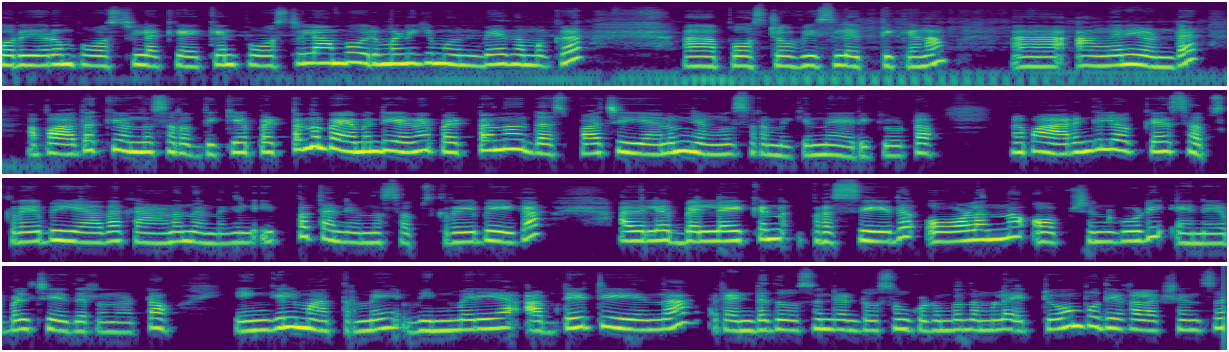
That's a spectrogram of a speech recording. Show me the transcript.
കൊറിയറും പോസ്റ്റിലൊക്കെ അയക്കാൻ പോസ്റ്റിലാകുമ്പോൾ ഒരു മണിക്ക് മുൻപേ നമുക്ക് പോസ്റ്റ് ഓഫീസിൽ എത്തിക്കണം. അങ്ങനെയുണ്ട്. അപ്പോൾ അതൊക്കെ ഒന്ന് ശ്രദ്ധിക്കുക. പെട്ടെന്ന് പേയ്മെന്റ് ചെയ്യണേ പെട്ടെന്ന് ഡെസ്പാച്ച് ചെയ്യാനും ഞങ്ങൾ ശ്രമിക്കുന്നതായിരിക്കും കേട്ടോ. അപ്പോൾ ആരെങ്കിലുമൊക്കെ സബ്സ്ക്രൈബ് ചെയ്യാതെ കാണുന്നുണ്ടെങ്കിൽ ഇപ്പം തന്നെ ഒന്ന് സബ്സ്ക്രൈബ് ചെയ്യുക. അതിൽ ബെല്ലൈക്കൺ പ്രസ് ചെയ്ത് ഓൾ എന്ന ഓപ്ഷൻ കൂടി എനേബിൾ ചെയ്തിടണം കേട്ടോ. എങ്കിൽ മാത്രമേ വിൻമരിയ അപ്ഡേറ്റ് ചെയ്യുന്ന രണ്ട് ദിവസം രണ്ട് ദിവസം കൂടുമ്പോൾ നമ്മൾ ഏറ്റവും പുതിയ കളക്ഷൻസ്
